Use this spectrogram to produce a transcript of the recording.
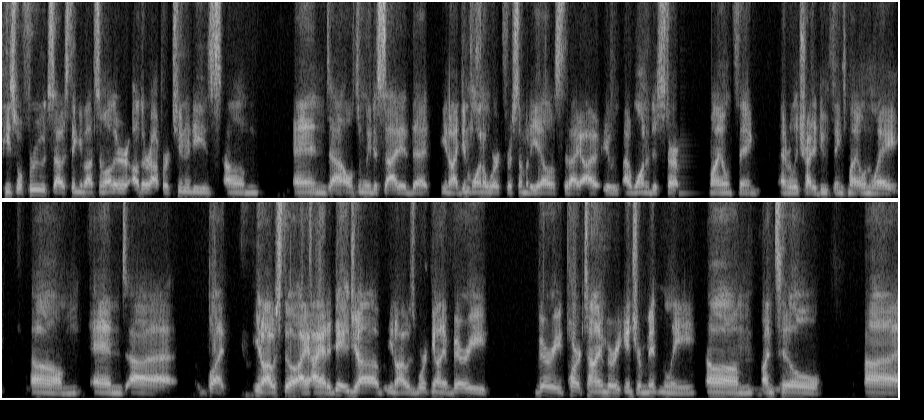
peaceful fruits. I was thinking about some other other opportunities, um, and uh, ultimately decided that you know I didn't want to work for somebody else. That I I, it, I, wanted to start my own thing and really try to do things my own way. Um, and uh, but you know I was still I, I had a day job. You know I was working on it very very part time, very intermittently um, until uh,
